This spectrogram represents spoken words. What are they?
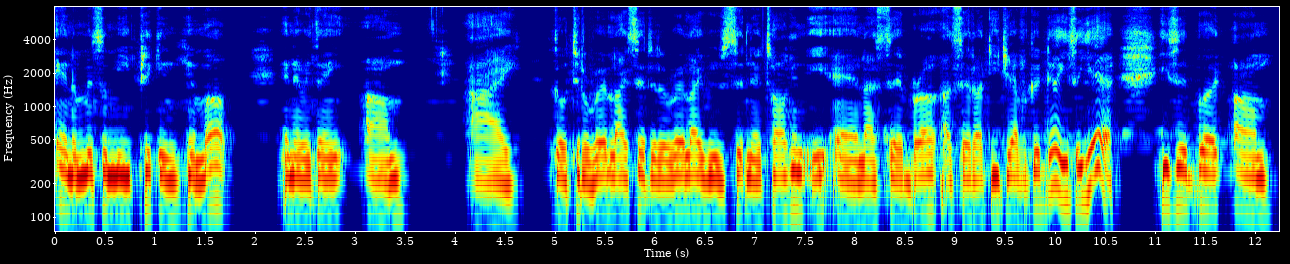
in the midst of me picking him up and everything, um, I go to the red light, said to the red light, we were sitting there talking, and I said, bro, I said, uh, did you have a good day? He said, yeah. He said, but, um,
